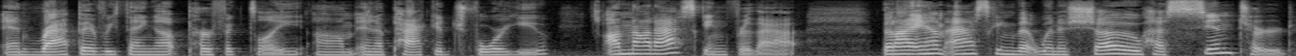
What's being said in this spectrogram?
and wrap everything up perfectly um, in a package for you. I'm not asking for that. But I am asking that when a show has centered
